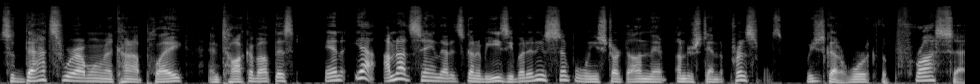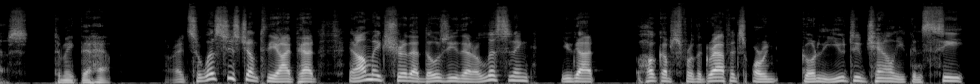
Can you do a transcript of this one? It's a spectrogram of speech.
So that's where I want to kind of play and talk about this. And yeah, I'm not saying that it's going to be easy, but it is simple when you start to un- understand the principles. We just got to work the process to make that happen. All right. So let's just jump to the iPad and I'll make sure that those of you that are listening, you got hookups for the graphics or go to the YouTube channel. You can see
